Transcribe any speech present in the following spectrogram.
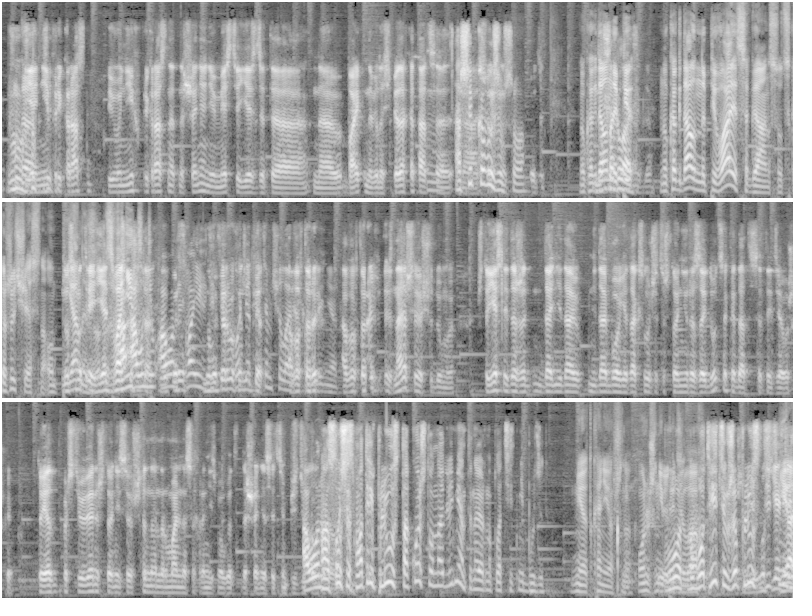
Ну, и они прекрасно, и у них прекрасные отношения, они вместе ездят э, на байк, на велосипедах кататься. Ошибка на выжившего. Ну когда, он напи... да. ну, когда он напивается, Ганс, вот скажи честно, он ну, пьяный, смотри, я... звонит... А, а, он, а он своих ну, детей хочет этим человеком а во-вторых, нет? А во-вторых, знаешь, я еще думаю, что если даже, да, не дай, не дай боги, так случится, что они разойдутся когда-то с этой девушкой, то я почти уверен, что они совершенно нормально сохранить могут отношения с этим пиздюком. А он, а слушай, смотри, плюс такой, что он алименты, наверное, платить не будет. Нет, конечно. Он же не вот, ну, вот видите, уже плюс детей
